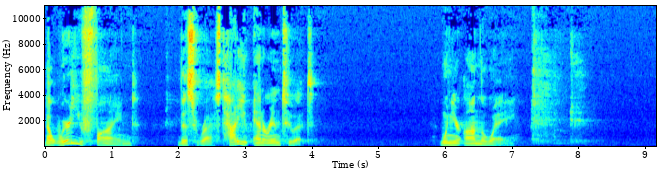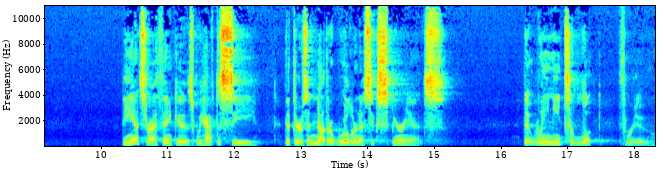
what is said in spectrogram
Now, where do you find this rest? How do you enter into it when you're on the way? The answer, I think, is we have to see that there's another wilderness experience that we need to look through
